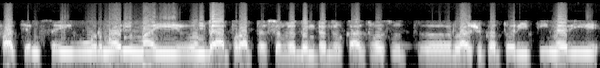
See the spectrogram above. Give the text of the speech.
facem să-i urmărim mai îndeaproape, să vedem, pentru că ați văzut uh, la jucătorii tineri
